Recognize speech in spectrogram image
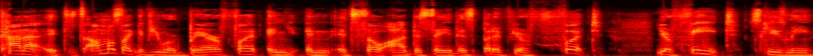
kind of, it's, almost like if you were barefoot and, and it's so odd to say this, but if your foot, your feet, excuse me,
